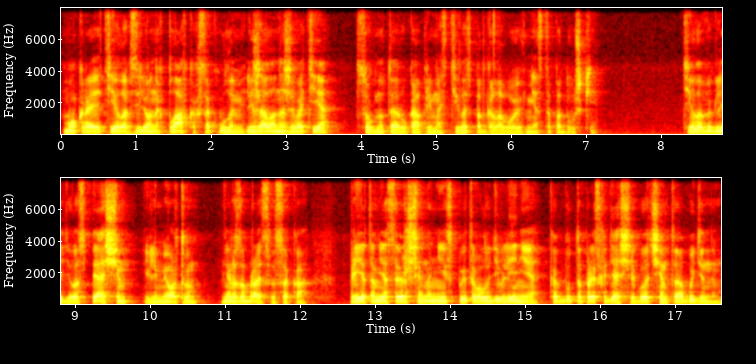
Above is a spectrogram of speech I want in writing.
Мокрое тело в зеленых плавках с акулами лежало на животе, согнутая рука примостилась под головой вместо подушки. Тело выглядело спящим или мертвым, не разобрать свысока. При этом я совершенно не испытывал удивления, как будто происходящее было чем-то обыденным.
